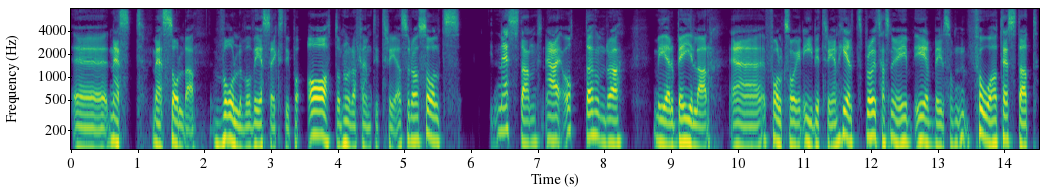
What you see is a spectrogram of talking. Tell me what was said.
eh, näst mest sålda Volvo V60 på 1853. Så alltså det har sålts nästan nej, 800 mer bilar. Eh, Volkswagen ID3. En helt spröjsans ny e- elbil som få har testat.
